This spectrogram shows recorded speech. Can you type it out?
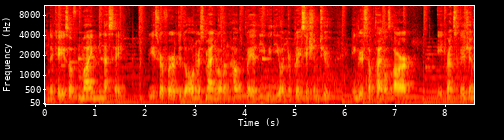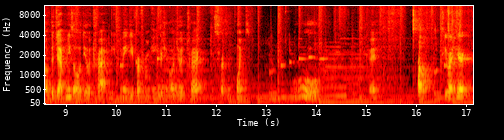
in the case of Mai Minase. Please refer to the owner's manual on how to play a DVD on your PlayStation 2. English subtitles are a translation of the Japanese audio track. It may differ from English audio track at certain points. Ooh. Okay. Oh, see right here?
